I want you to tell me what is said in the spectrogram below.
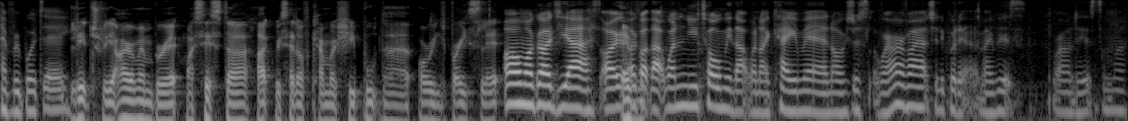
everybody Literally, I remember it. My sister, like we said off camera, she bought the orange bracelet. Oh my god, yes. I, I got that when you told me that when I came in. I was just where have I actually put it? Maybe it's around here somewhere.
